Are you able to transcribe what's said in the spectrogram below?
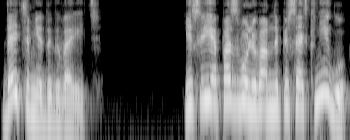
Дайте мне договорить. Если я позволю вам написать книгу,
